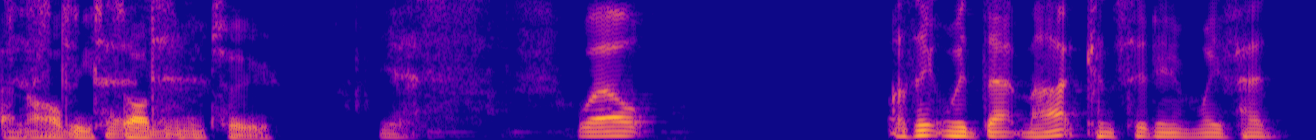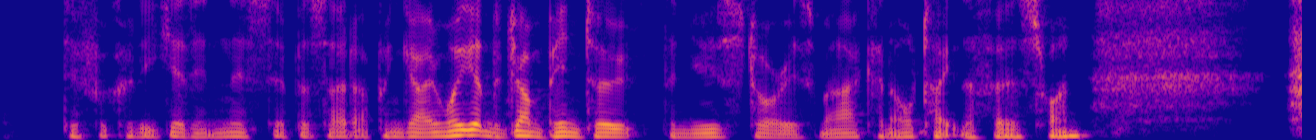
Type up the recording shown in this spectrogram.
and Just I'll be tad. sodden too. Yes. Well, I think with that, Mark, considering we've had difficulty getting this episode up and going, we're going to jump into the news stories, Mark, and I'll take the first one.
